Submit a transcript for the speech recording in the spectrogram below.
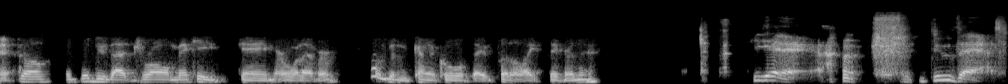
yeah. Well, if they do that draw Mickey game or whatever, that would have been kind of cool if they put a lightsaber in there. Yeah, do that.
